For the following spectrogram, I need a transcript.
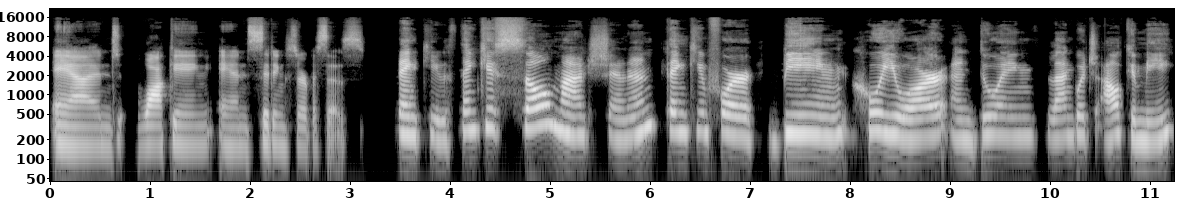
and walking and sitting services. Thank you. Thank you so much, Shannon. Thank you for being who you are and doing language alchemy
